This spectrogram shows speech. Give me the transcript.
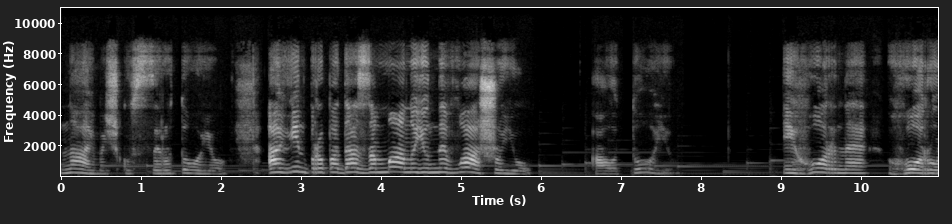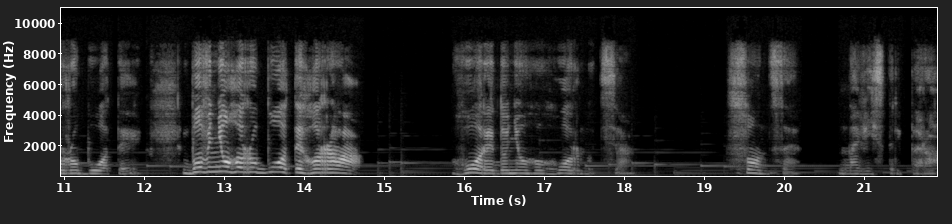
наймичку з сиротою, а він пропада за маною не вашою, а отою. І горне гору роботи, бо в нього роботи гора, гори до нього горнуться, сонце на вістрі пера.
